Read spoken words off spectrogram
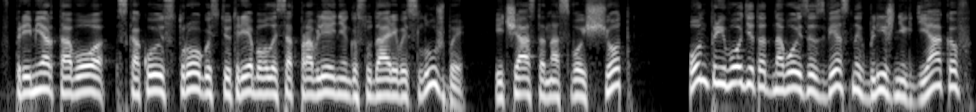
В пример того, с какой строгостью требовалось отправление государевой службы и часто на свой счет, он приводит одного из известных ближних диаков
